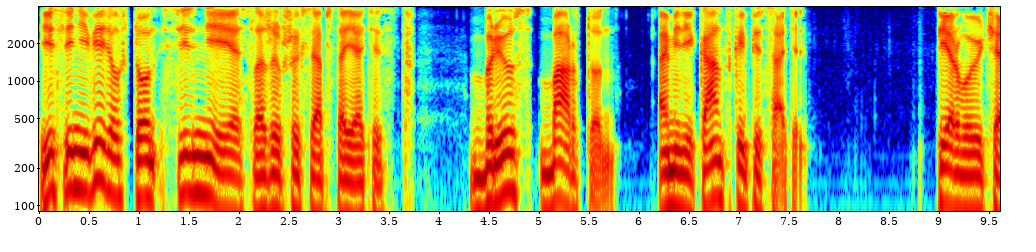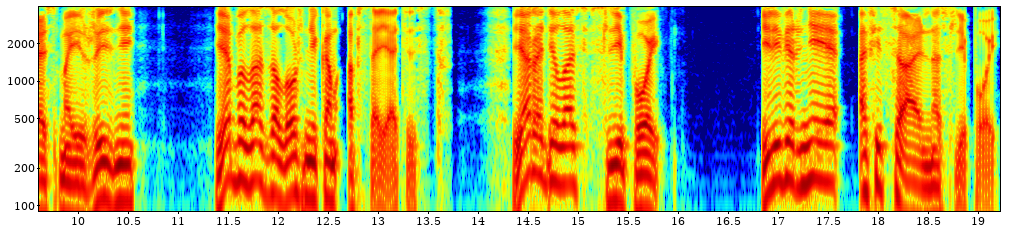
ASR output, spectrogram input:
если не верил, что он сильнее сложившихся обстоятельств. Брюс Бартон, американский писатель. Первую часть моей жизни я была заложником обстоятельств. Я родилась слепой, или вернее официально слепой.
